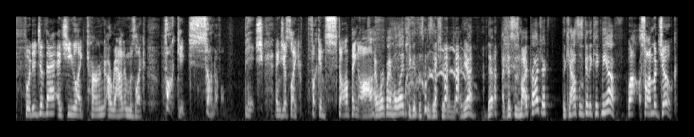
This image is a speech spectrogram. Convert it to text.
footage of that and she like turned around and was like, "Fucking son of a bitch, and just like fucking stomping off. I worked my whole life to get this position, and, and yeah, yeah, this is my project. The council's going to kick me off. Wow, so I'm a joke.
